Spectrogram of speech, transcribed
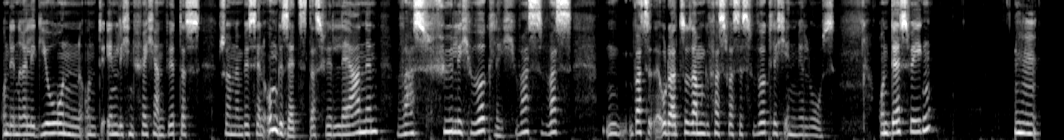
Und in Religionen und ähnlichen Fächern wird das schon ein bisschen umgesetzt, dass wir lernen, was fühle ich wirklich, was, was, was, oder zusammengefasst, was ist wirklich in mir los? Und deswegen hm,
